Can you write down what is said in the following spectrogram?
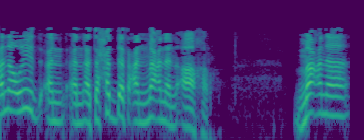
أنا أريد أن أن أتحدث عن معنى آخر. معنى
